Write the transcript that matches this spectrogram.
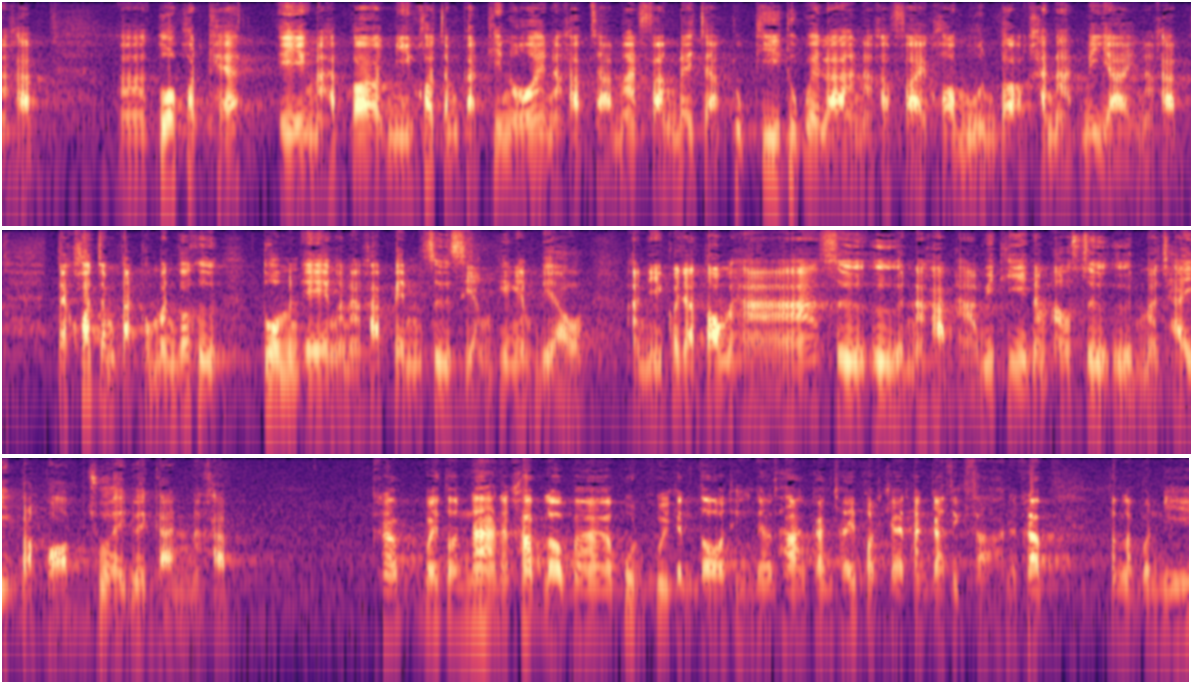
นะครับตัวพอดแคสต์เองนะครับก็มีข้อจำกัดที่น้อยนะครับ สามารถฟังได้จากทุกที่ทุกเวลานะครับ ไฟล์ข้อมูลก็ขนาดไม่ใหญ่นะครับ แต่ข้อจำกัดของมันก็คือตัวมันเองอะนะครับเป็นสื่อเสียงเพียงอย่างเดียว อันนี้ก็จะต้องหาสื่ออื่นนะครับ หาวิธีนำเอาสื่ออื่นมาใช้ประกอบช่วยด้วยกันนะครับคครับไว้ตอนหน้านะครับเรามาพูดคุยกันต่อถึงแนวทางการใช้พอดแคสต์ทางการศึกษานะครับสำหรับวันนี้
